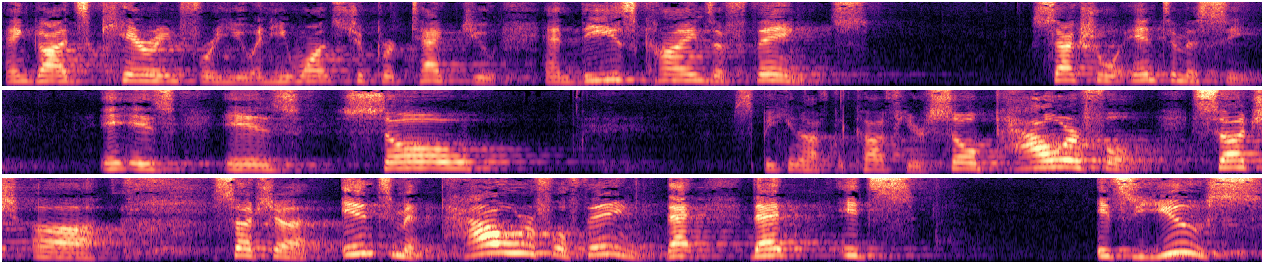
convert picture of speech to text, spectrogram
and God's caring for you and He wants to protect you. And these kinds of things, sexual intimacy, is, is so speaking off the cuff here, so powerful, such a, such a intimate, powerful thing that, that its, its use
